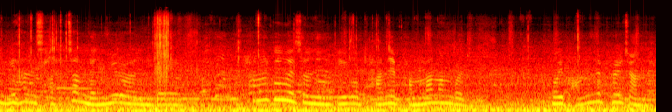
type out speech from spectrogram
이게 한 4천 몇 유로였는데 한국에서는 이거 반에 반만 한 걸 거의 만 원에 팔지 않나요?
